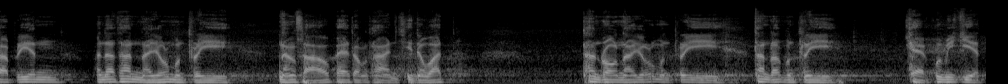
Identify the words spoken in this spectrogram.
กราบเรียนพนักท่านนายกรัฐมนตรี นางสาวแพทองทานชินวัตรท่านรองนายกรัฐมนตรี ท่านรัฐมนตรี แขกผู้มีเกียรติ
